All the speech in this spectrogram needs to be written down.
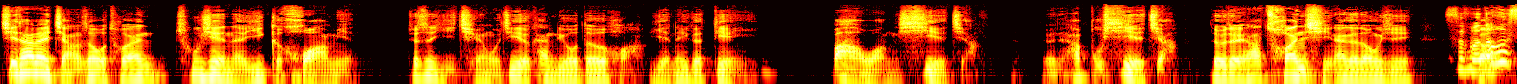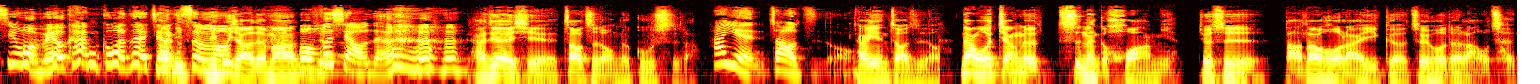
其实他在讲的时候，我突然出现了一个画面，就是以前我记得看刘德华演了一个电影《霸王卸甲》。对不对？他不卸甲，对不对？他穿起那个东西，什么东西我没有看过，在讲什么？啊、你，你不晓得吗？我不晓得。他就在写赵子龙的故事了。他演赵子龙，他演赵子龙。那我讲的是那个画面，就是打到后来一个最后的老臣，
